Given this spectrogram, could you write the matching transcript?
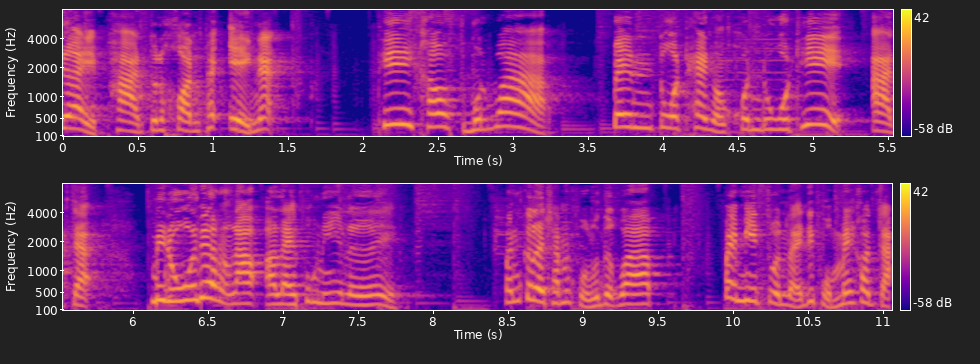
เรื่อยๆผ่านตัวละครพระเอกเนี่ยที่เขาสมมติว่าเป็นตัวแทนของคนดูที่อาจจะไม่รู้เรื่องราวอะไรพวกนี้เลย มันก็เลยทำให้ผมรู้สึกว่า ไม่มีส่วนไหนที่ผมไม่เข้าใจ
